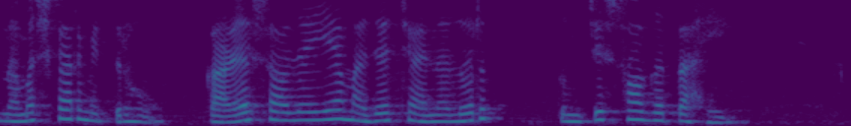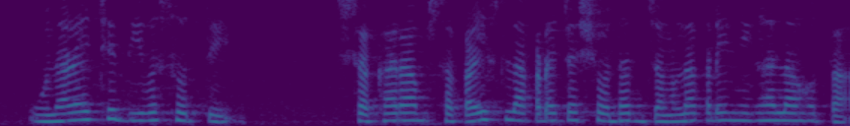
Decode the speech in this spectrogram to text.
नमस्कार मित्र हो, काळ्या सावल्या या माझ्या चॅनलवर तुमचे स्वागत आहे. उन्हाळ्याचे दिवस होते. सखाराम सकाळीच लाकडाच्या शोधात जंगलाकडे निघाला होता.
